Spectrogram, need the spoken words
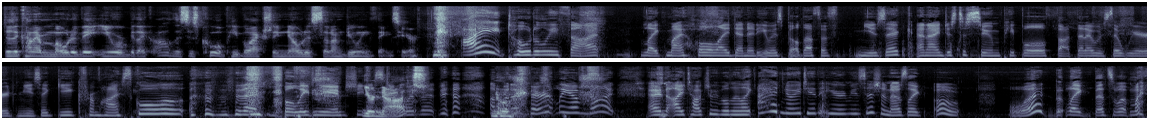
does it kind of motivate you or be like, oh, this is cool, people actually notice that I'm doing things here? I totally thought like my whole identity was built off of music, and I just assumed people thought that I was the weird music geek from high school that bullied me, and she You're not? No. but apparently I'm not. And I talked to people, and they're like, "I had no idea that you were a musician." I was like, "Oh." What? But, Like that's what my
